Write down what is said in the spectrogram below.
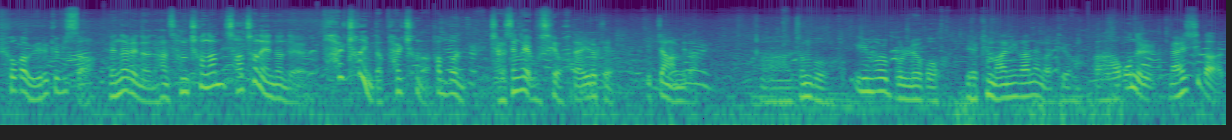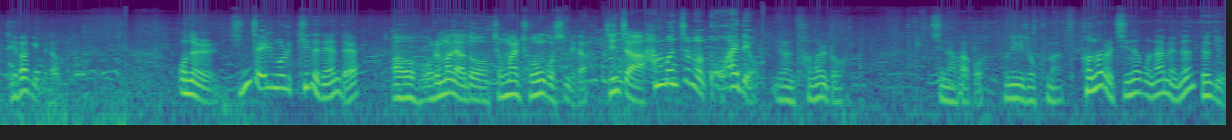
표가 왜 이렇게 비싸? 옛날에는 한 3,000원 4,000원 했는데 8,000원입니다 8,000원. 한번 잘 생각해 보세요. 자 이렇게 입장합니다 아 전부 일몰 보려고 이렇게 많이 가는 것 같아요. 아 오늘 날씨가 대박입니다. 오늘 진짜 일몰 기대되는데? 아우 오랜만에 와도 정말 좋은 곳입니다. 진짜 한 번쯤은 꼭 와야 돼요. 이런 터널도 지나가고 분위기 좋구만. 터널을 지나고 나면은 여기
